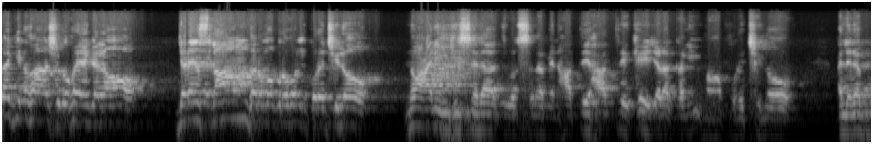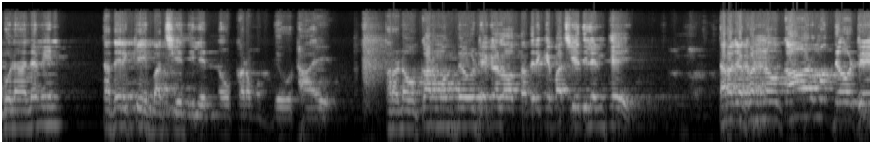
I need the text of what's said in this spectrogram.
বাগিন শুরু হয়ে গেল। যারা ইসলাম ধর্ম গ্রহণ করেছিল হাতে হাত রেখে যারা কালিমা পড়েছিল, আল্লাহ রাব্বুল আলামিন তাদেরকে বাঁচিয়ে দিলেন, নৌকার মধ্যে ওঠায়। তারা নৌকার মধ্যে উঠে গেল। তাদেরকে বাঁচিয়ে দিলেন কে? তারা যখন নৌকার মধ্যে ওঠে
